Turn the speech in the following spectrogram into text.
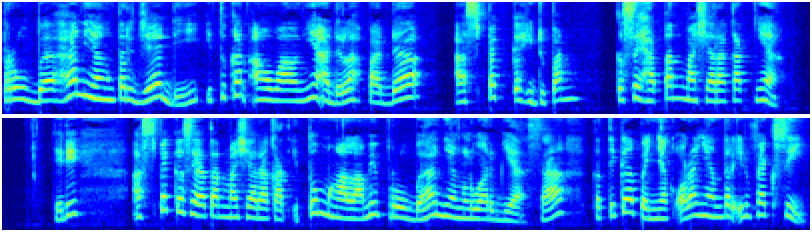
perubahan yang terjadi itu kan awalnya adalah pada aspek kehidupan kesehatan masyarakatnya. Jadi, aspek kesehatan masyarakat itu mengalami perubahan yang luar biasa ketika banyak orang yang terinfeksi.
